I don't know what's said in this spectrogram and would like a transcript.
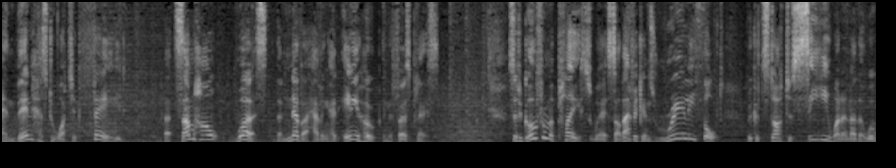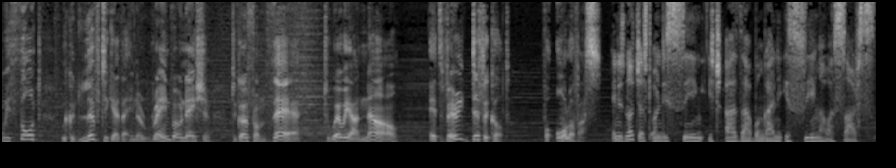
and then has to watch it fade, that's somehow worse than never having had any hope in the first place. So to go from a place where South Africans really thought we could start to see one another, where we thought we could live together in a rainbow nation, to go from there to where we are now, it's very difficult for all of us. And it's not just only seeing each other, Bongani, it's seeing ourselves.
